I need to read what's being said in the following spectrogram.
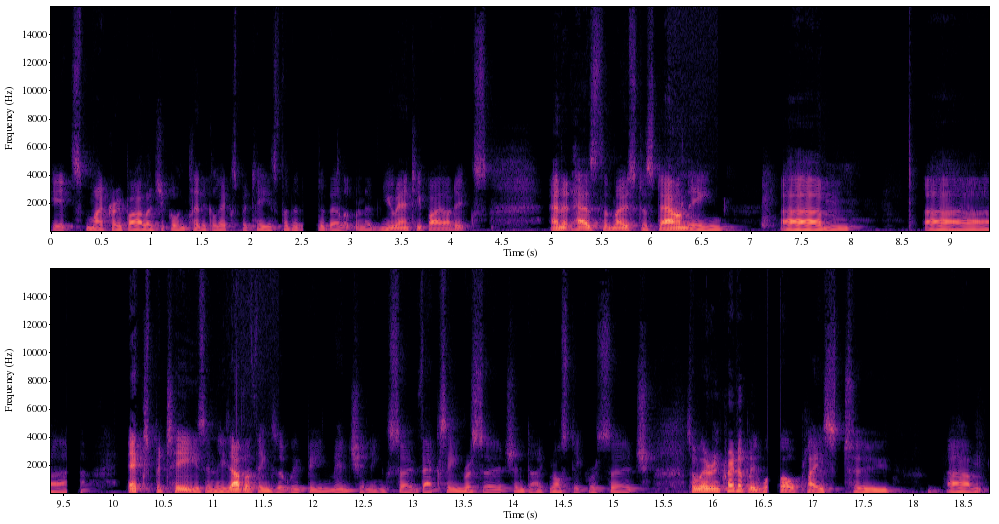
its microbiological and clinical expertise for the development of new antibiotics. And it has the most astounding um, uh, expertise in these other things that we've been mentioning, so vaccine research and diagnostic research. So we're incredibly well placed to um,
